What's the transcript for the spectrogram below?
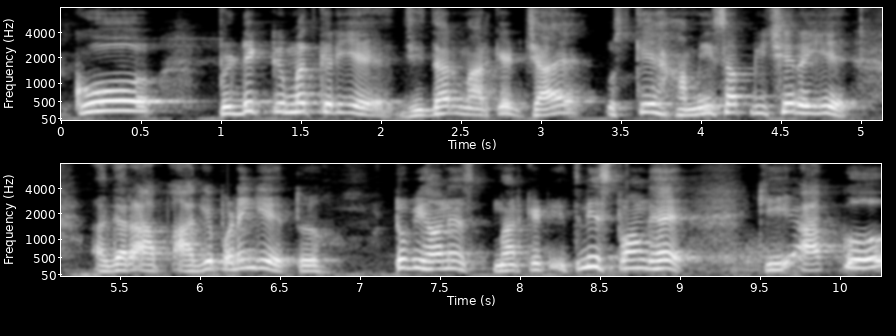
को प्रिडिक्ट मत करिए, जिधर मार्केट जाए, उसके हमेशा पीछे रहिए। अगर आप आगे पढ़ेंगे तो टू बी हॉनेस्ट मार्केट इतनी स्ट्रांग है कि आपको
